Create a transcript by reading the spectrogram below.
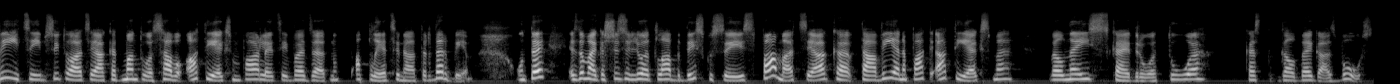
rīcību situācijā, kad man to savu attieksmi un pārliecību vajadzētu nu, apliecināt ar darbiem. Un te es domāju, ka šis ir ļoti laba diskusijas pamats, ja, ka tā viena pati attieksme vēl neizskaidro to, kas gala beigās būs.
